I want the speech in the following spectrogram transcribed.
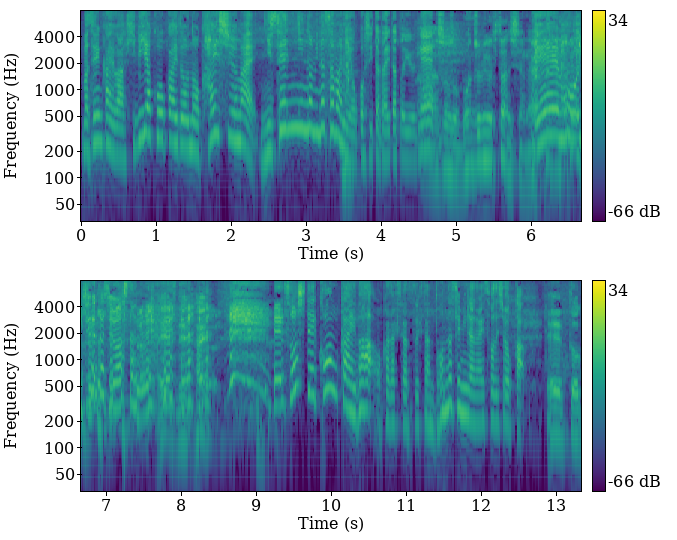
まあ、前回は日比谷公会堂の改修前2000人の皆様にお越しいただいたというね。あそうそう、ボンジョビが来たんでしたね。ええー、もう1年経ちましたね。早 いですね。はい。えー、そして今回は岡崎さん、鈴木さん、どんなセミナーになりそうでしょうか？えっと、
